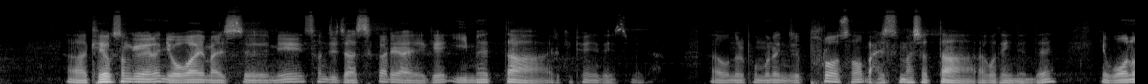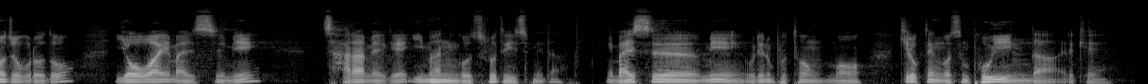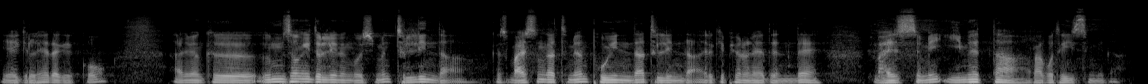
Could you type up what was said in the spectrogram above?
어, 개혁 성경에는 여호와의 말씀이 선지자 스가랴에게 임했다 이렇게 표현이 되어 있습니다. 아, 오늘 본문은 이제 풀어서 말씀하셨다라고 되어 있는데 원어적으로도 여호와의 말씀이 사람에게 임한 것으로 되어 있습니다. 말씀이 우리는 보통 뭐 기록된 것은 보인다 이렇게 얘기를 해야 되겠고 아니면 그 음성이 들리는 것이면 들린다. 그래서 말씀 같으면 보인다, 들린다 이렇게 표현을 해야 되는데 말씀이 임했다라고 되어 있습니다.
